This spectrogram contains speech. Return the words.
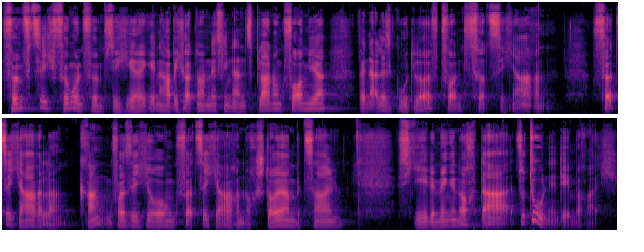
50, 55-Jährigen habe ich heute noch eine Finanzplanung vor mir, wenn alles gut läuft, von 40 Jahren. 40 Jahre lang Krankenversicherung, 40 Jahre noch Steuern bezahlen, ist jede Menge noch da zu tun in dem Bereich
